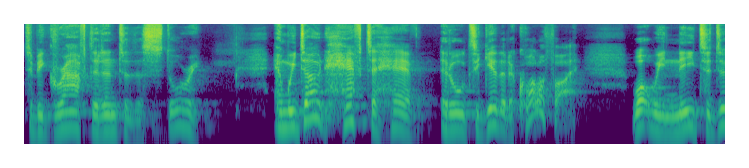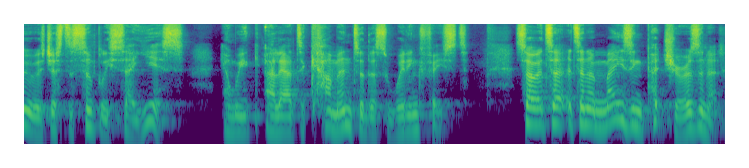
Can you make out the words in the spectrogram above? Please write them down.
to be grafted into this story. And we don't have to have it all together to qualify. What we need to do is just to simply say yes, and we are allowed to come into this wedding feast. So it's, a, it's an amazing picture, isn't it?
